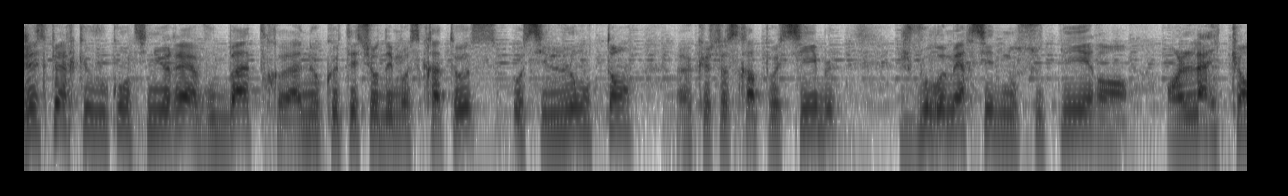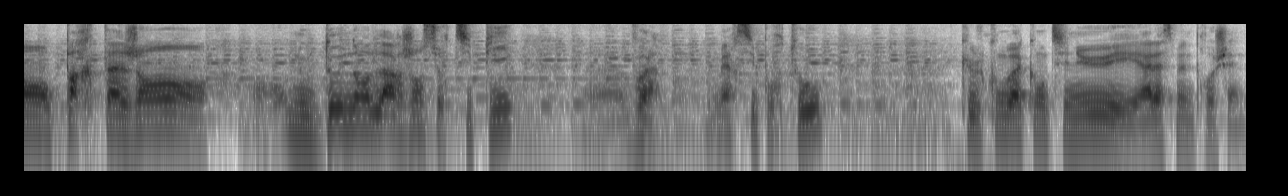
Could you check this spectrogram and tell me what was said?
J'espère que vous continuerez à vous battre à nos côtés sur Demos Kratos aussi longtemps euh, que ce sera possible. Je vous remercie de nous soutenir en, likant, en partageant, en, nous donnant de l'argent sur Tipeee. Euh, voilà, merci pour tout. Que le combat continue et à la semaine prochaine.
